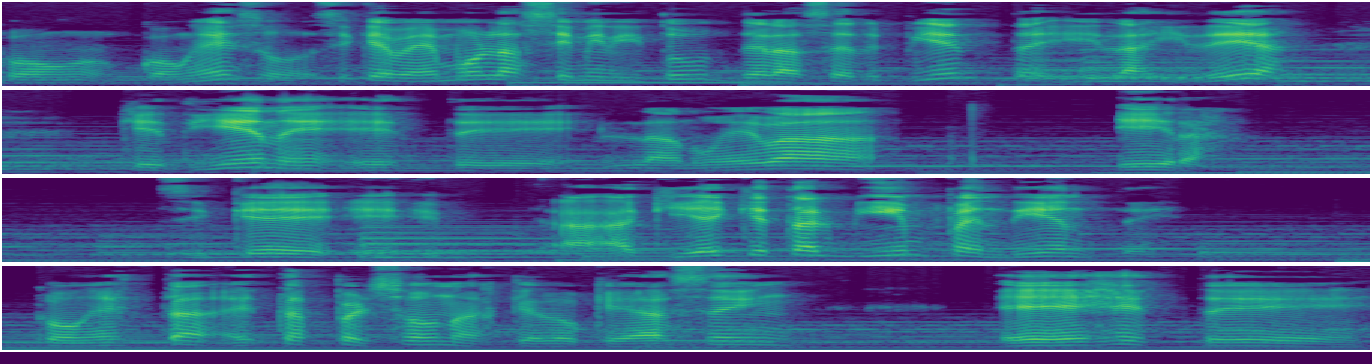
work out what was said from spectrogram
con, con, eso. Así que vemos la similitud de la serpiente y las ideas que tiene este, la nueva era. Así que aquí hay que estar bien pendiente con esta, estas personas que lo que hacen es este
